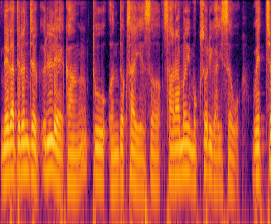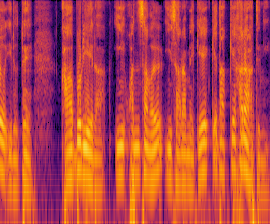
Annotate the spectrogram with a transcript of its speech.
내가 들은 적 을레 강 두 언덕 사이에서 사람의 목소리가 있어 외쳐 이르되 가브리엘아 이 환상을 이 사람에게 깨닫게 하라 하더니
